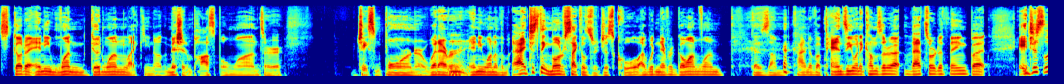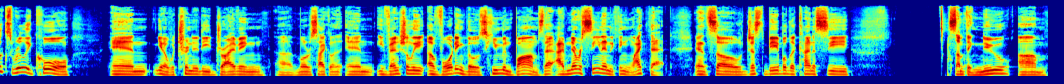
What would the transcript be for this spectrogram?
just go to any one good one, like you know the Mission Impossible ones or Jason Bourne or whatever. Any one of them. I just think motorcycles are just cool. I would never go on one because I'm kind of a pansy when it comes to that- that sort of thing. But it just looks really cool. And you know, with Trinity driving uh, the motorcycle and eventually avoiding those human bombs, that I've never seen anything like that. And so, just to be able to kind of see something new, um,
